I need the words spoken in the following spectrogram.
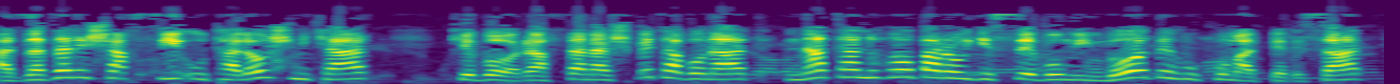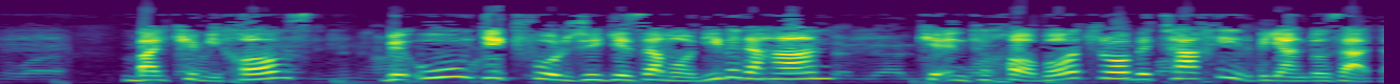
از نظر شخصی او تلاش می‌کرد که با رفتنش بتواند نه تنها برای سومین بار به حکومت برسد بلکه می‌خواست به او یک فرجه زمانی بدهند که انتخابات را به تأخیر بیندازد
